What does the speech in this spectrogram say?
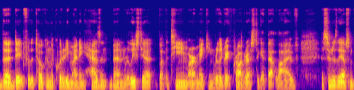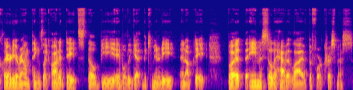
The date for the token liquidity mining hasn't been released yet, but the team are making really great progress to get that live. As soon as they have some clarity around things like audit dates, they'll be able to get the community an update. But the aim is still to have it live before Christmas.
